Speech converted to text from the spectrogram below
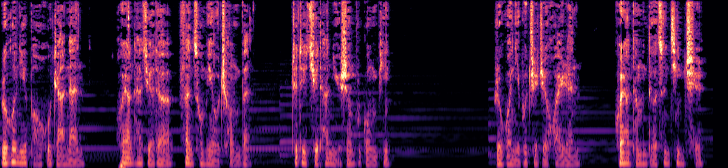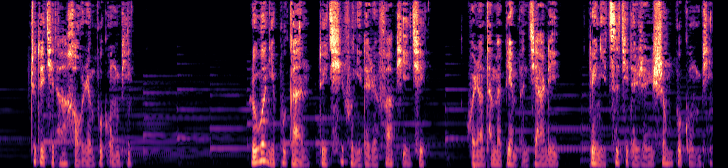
如果你保护渣男，会让他觉得犯错没有成本，这对其他女生不公平；如果你不制止坏人，会让他们得寸进尺。这对其他好人不公平。如果你不敢对欺负你的人发脾气，会让他们变本加厉，对你自己的人生不公平。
